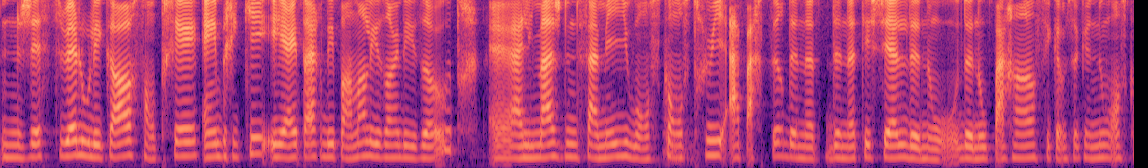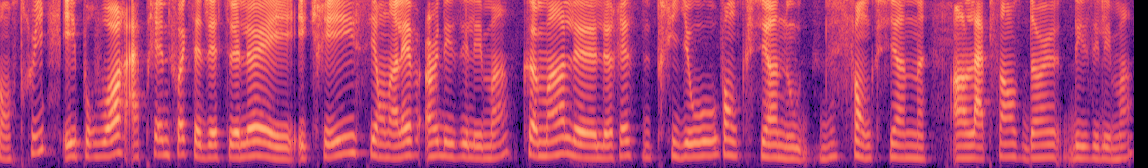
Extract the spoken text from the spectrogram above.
une, gestuelle où les corps sont très imbriqués et interdépendants les uns des autres, à l'image d'une famille où on se construit à partir de notre, échelle, de nos parents. C'est comme ça que nous, on se construit. Et pour voir, après, une fois que cette gestuelle-là est, créée, si on enlève un des éléments, comment le, reste du trio fonctionne ou dysfonctionne en l'absence d'un des éléments.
